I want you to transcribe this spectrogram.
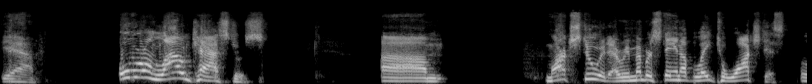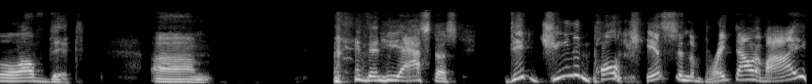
yeah. Over on Loudcasters, um, Mark Stewart, I remember staying up late to watch this. Loved it. Um, and then he asked us, did Gene and Paul kiss in the breakdown of I?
